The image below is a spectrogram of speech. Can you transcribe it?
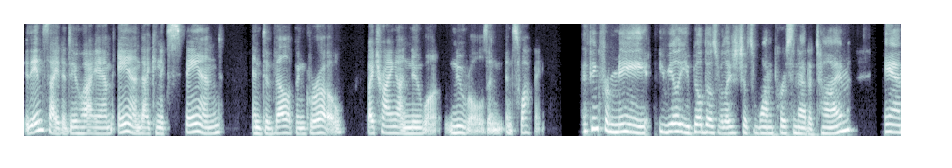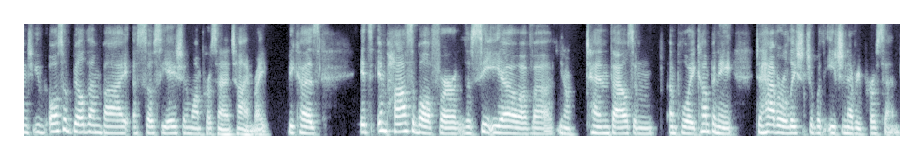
insight into who i am and i can expand and develop and grow by trying on new new roles and, and swapping. I think for me you really you build those relationships one person at a time and you also build them by association, one person at a time, right? Because it's impossible for the CEO of a you know 10,000 employee company to have a relationship with each and every person,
